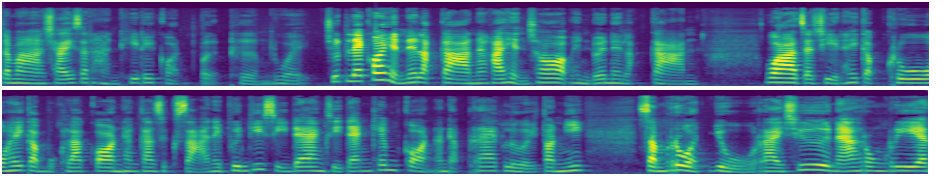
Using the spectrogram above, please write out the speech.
จะมาใช้สถานที่ได้ก่อนเปิดเทอมด้วย ชุดเล็กก็เห็นในหลักการนะคะ เห็นชอบเห็นด้วยในหลักการ ว่าจะฉีดให้กับครูให้กับบุคลากรทางการศึกษาในพื้นที่สีแดงสีแดงเข้มก่อนอันดับแรกเลย ตอนนี้สำรวจอยู่รายชื่อนะ โรงเรียน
